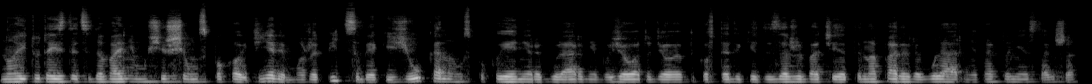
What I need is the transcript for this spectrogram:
No i tutaj zdecydowanie musisz się uspokoić. Nie wiem, może pić sobie jakieś ziółka na uspokojenie regularnie, bo zioła to działają tylko wtedy, kiedy zażywacie te napary regularnie, tak? To nie jest tak, że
